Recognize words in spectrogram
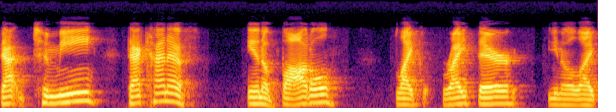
That to me, that kind of in a bottle, like right there, you know, like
